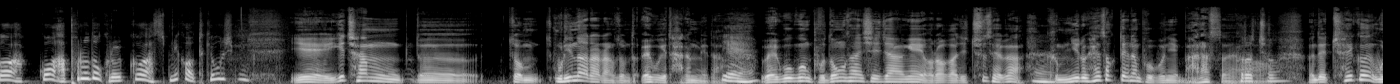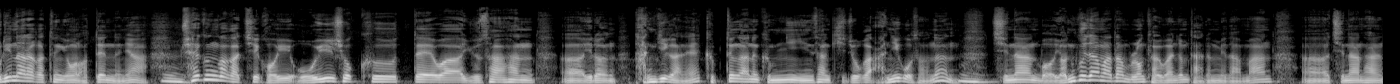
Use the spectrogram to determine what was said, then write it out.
것 같고 앞으로도 그럴 것 같습니까? 어떻게 보십니까? 예, 이게 참 어, 좀 우리나라랑 좀 외국이 다릅니다. 예. 외국은 부동산 시장의 여러 가지 추세가 예. 금리로 해석되는 부분이 많았어요. 그렇죠. 근데 최근 우리나라 같은 경우는 어땠느냐? 음. 최근과 같이 거의 오일 쇼크 때와 유사한 어 이런 단기간에 급등하는 금리 인상 기조가 아니고서는 음. 지난 뭐 연구자마다 물론 결과는 좀 다릅니다만 어 지난 한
